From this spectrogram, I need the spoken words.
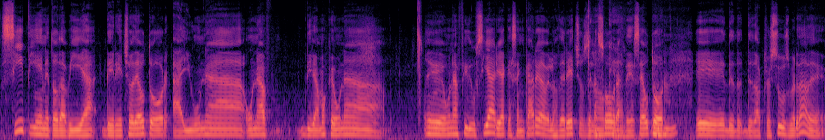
sí tiene todavía derecho de autor. Hay una, una digamos que una... eh, una fiduciaria que se encarga de los derechos de las obras de ese autor, eh, de, de Dr. Seuss, ¿verdad? De-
